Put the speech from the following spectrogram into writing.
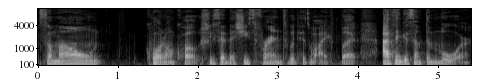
Simone, quote unquote, she said that she's friends with his wife, but I think it's something more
